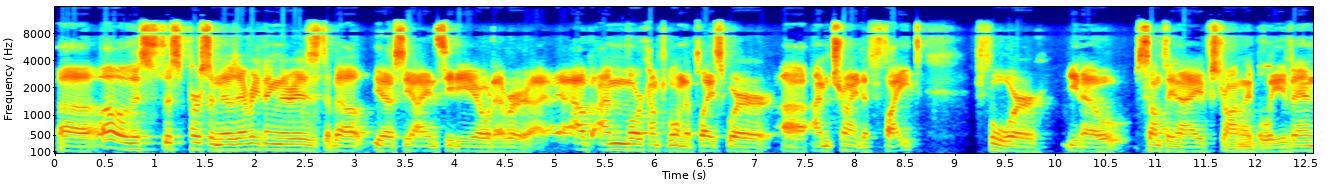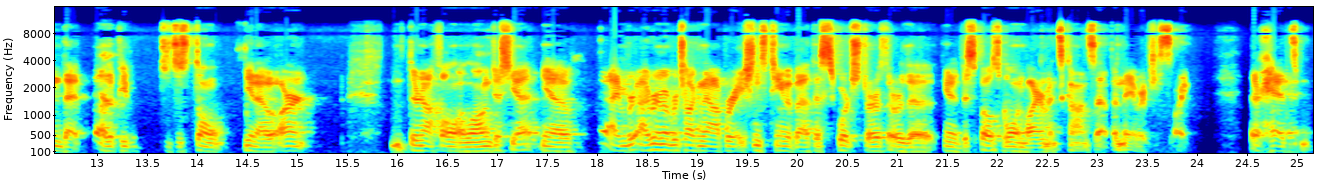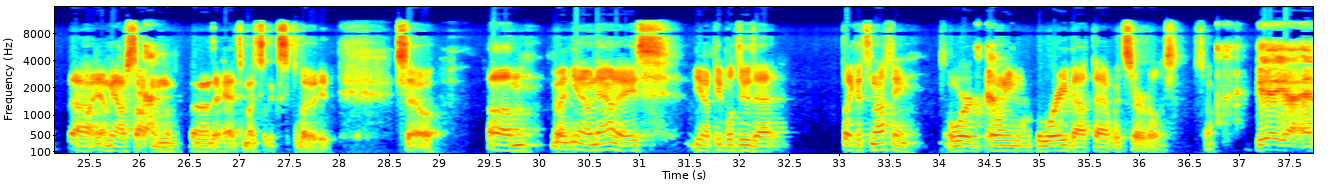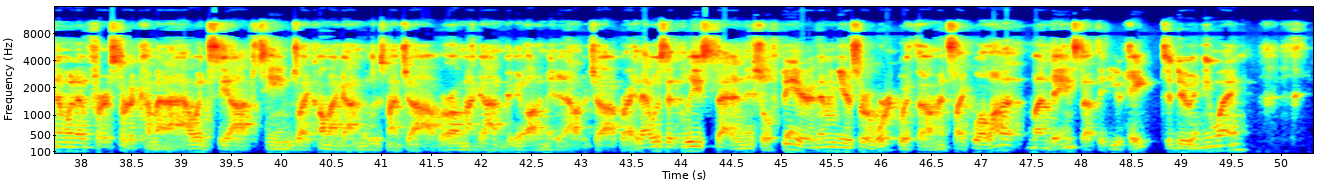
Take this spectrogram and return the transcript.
uh, "Oh, this this person knows everything there is about you know CI and CD or whatever." I, I'm more comfortable in the place where uh, I'm trying to fight for you know something I strongly believe in that other people just don't you know aren't they're not following along just yet. You know, I, I remember talking to the operations team about the scorched earth or the you know disposable environments concept, and they were just like their heads. Uh, I mean, I was talking uh, their heads must have exploded. So, um, but you know, nowadays, you know, people do that like it's nothing, or don't even have to worry about that with serverless. So. Yeah, yeah. And when it first sort of come out, I would see ops teams like, "Oh my God, I'm gonna lose my job," or "Oh my God, I'm gonna get automated out of a job." Right? That was at least that initial fear. And then when you sort of work with them, it's like, well, a lot of mundane stuff that you hate to do anyway.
